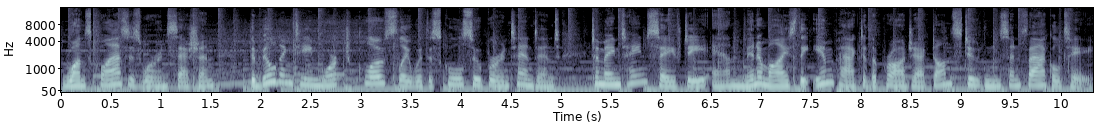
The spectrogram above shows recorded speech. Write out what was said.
Once classes were in session, the building team worked closely with the school superintendent to maintain safety and minimize the impact of the project on students and faculty.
